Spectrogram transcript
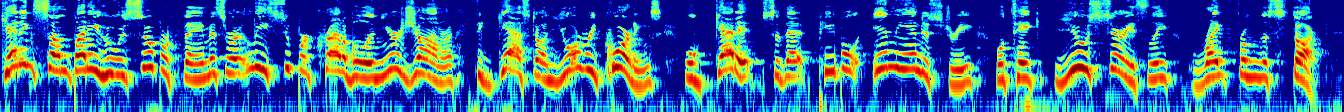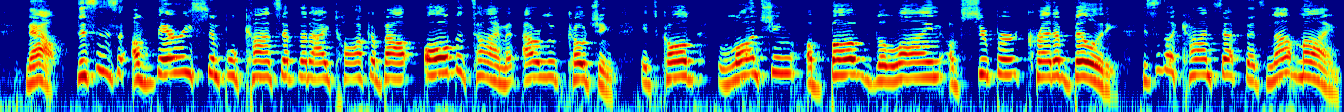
Getting somebody who is super famous or at least super credible in your genre to guest on your recordings will get it so that people in the industry will take you seriously right from the start. Now, this is a very simple concept that I talk about all the time at Outer Loop Coaching. It's called launching above the line of super credibility. This is a concept that's not mine.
